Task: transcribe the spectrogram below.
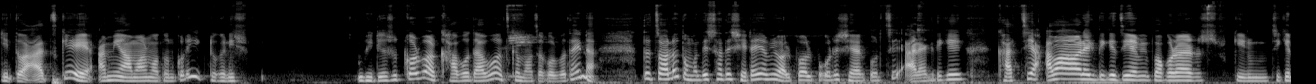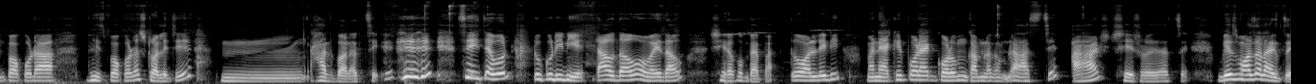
কিন্তু আজকে আমি আমার মতন করে একটুখানি ভিডিও শ্যুট করব আর খাব দাবো, আজকে মজা করব, তাই না? তো চলো তোমাদের সাথে সেটাই আমি অল্প অল্প করে শেয়ার করছি। আর একদিকে খাচ্ছি, আবার একদিকে যে আমি পকোড়ার চিকেন পকোড়া ভেজ পকোড়া স্টলে যে হাত বাড়াচ্ছে। সেই যেমন টুকুরি নিয়ে, দাও দাও, আমায় দাও, সেরকম ব্যাপার। তো অলরেডি মানে একের পর এক গরম গামলা গামলা আসছে, আর শেষ হয়ে যাচ্ছে। বেশ মজা লাগছে।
